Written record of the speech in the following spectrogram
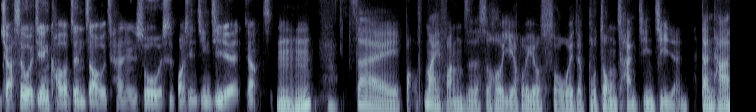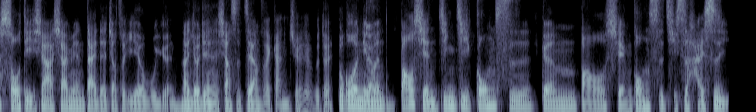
假设我今天考到证照，我才能说我是保险经纪人这样子。嗯哼，在保卖房子的时候，也会有所谓的不动产经纪人，但他手底下下面带的叫做业务员，那有点像是这样子的感觉，对不对？不过你们保险经纪公司跟保险公司其实还是。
